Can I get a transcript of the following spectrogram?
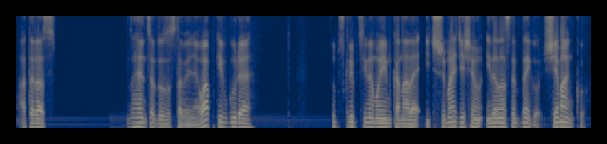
A teraz zachęcam do zostawienia łapki w górę, subskrypcji na moim kanale i trzymajcie się i do następnego. Siemanko!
